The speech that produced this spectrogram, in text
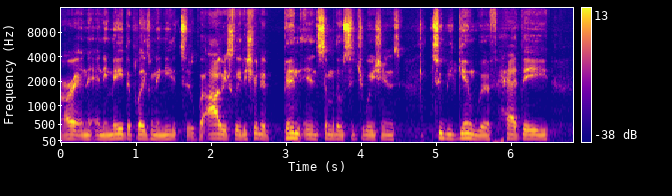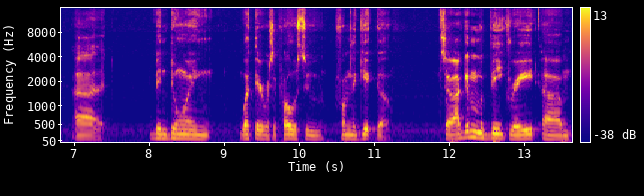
All right, and and they made the plays when they needed to. But obviously, they shouldn't have been in some of those situations to begin with. Had they uh, been doing what they were supposed to from the get go. So I give them a B grade. Um,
